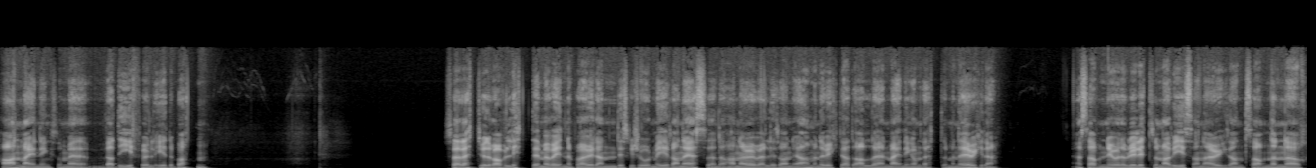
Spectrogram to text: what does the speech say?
ha en mening som er verdifull i debatten. Så jeg vet jo, det var vel litt det vi var inne på i den diskusjonen med Ivar Neset, der han er jo veldig sånn ja, men det er viktig at alle har en mening om dette, men det er jo ikke det. Jeg savner jo, det blir litt som avisene òg, ikke sant, savner den der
